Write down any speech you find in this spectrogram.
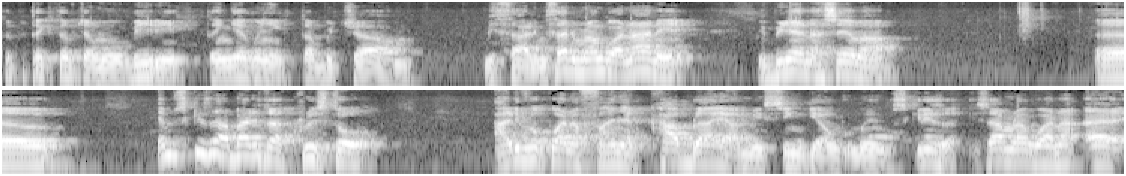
tutapita kitabu cha Mhubiri, tutaingia kwenye kitabu cha Mithali. Mithali mlango wa nane Biblia inasema uh, emsikiza habari za Kristo alivyokuwa anafanya kabla ya misingi ya ulimwengu. Sikiliza, Isaya mlango wa eh,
